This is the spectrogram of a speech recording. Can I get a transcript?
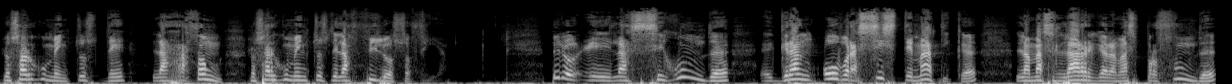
los argumentos de la razón, los argumentos de la filosofía. Pero eh, la segunda eh, gran obra sistemática, la más larga, la más profunda,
